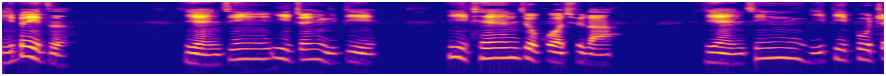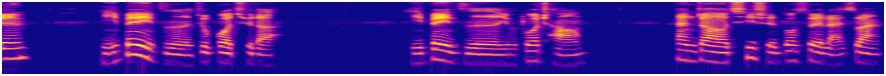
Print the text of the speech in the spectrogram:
一辈子，眼睛一睁一闭，一天就过去了；眼睛一闭不睁，一辈子就过去了。一辈子有多长？按照七十多岁来算，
